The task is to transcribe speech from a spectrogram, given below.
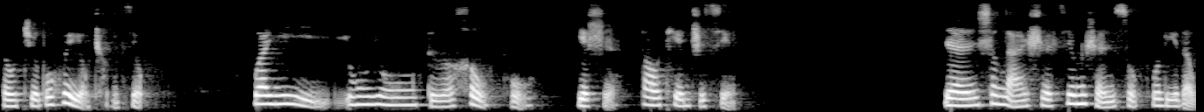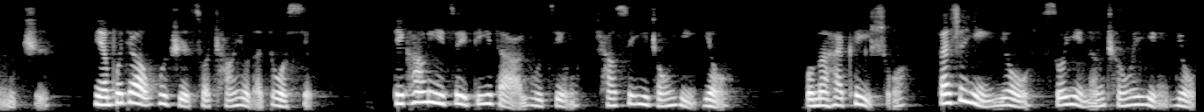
都绝不会有成就。万一以庸庸得厚福，也是刀天之行。人生来是精神所复利的物质，免不掉物质所常有的惰性。抵抗力最低的路径，常是一种引诱。我们还可以说，凡是引诱，所以能成为引诱，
